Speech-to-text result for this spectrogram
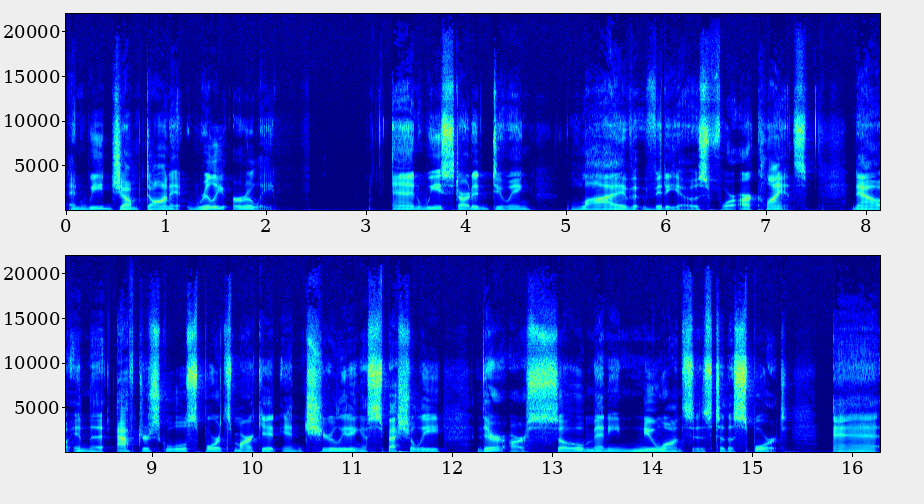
And we jumped on it really early. And we started doing live videos for our clients. Now, in the after school sports market, in cheerleading especially, there are so many nuances to the sport. And,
